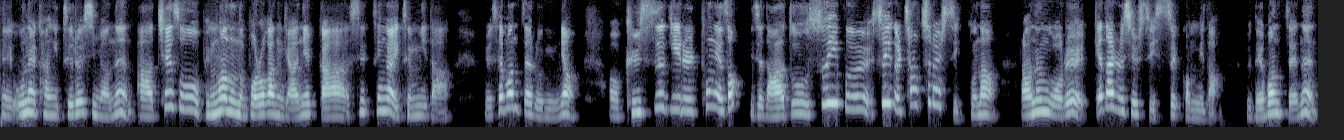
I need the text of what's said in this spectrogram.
네, 오늘 강의 들으시면은 아 최소 100만 원은 벌어가는 게 아닐까 시, 생각이 듭니다. 그리고 세 번째로는요. 어, 글쓰기를 통해서 이제 나도 수입을 수익을 창출할 수 있구나라는 거를 깨달으실 수 있을 겁니다. 네 번째는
